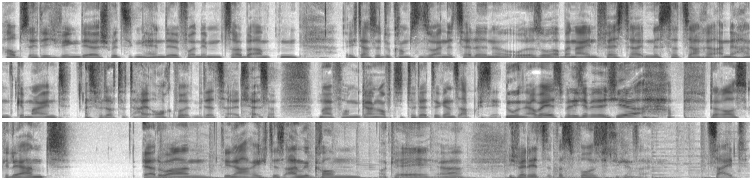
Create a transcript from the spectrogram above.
hauptsächlich wegen der schwitzigen Hände von dem Zollbeamten. Ich dachte, du kommst in so eine Zelle, ne, oder so, aber nein, festhalten ist Tatsache an der Hand gemeint. Es wird auch total awkward mit der Zeit, also mal vom Gang auf die Toilette ganz abgesehen. Nun, aber jetzt bin ich ja wieder hier, hab daraus gelernt. Erdogan, die Nachricht ist angekommen, okay, ja. Ich werde jetzt etwas vorsichtiger sein. Zeit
